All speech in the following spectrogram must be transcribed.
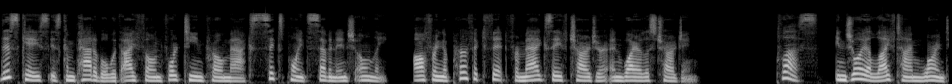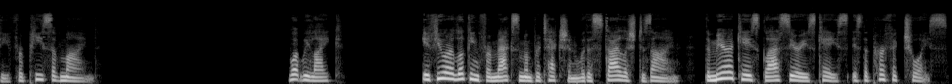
This case is compatible with iPhone 14 Pro Max 6.7 inch only, offering a perfect fit for MagSafe charger and wireless charging. Plus, enjoy a lifetime warranty for peace of mind. What we like? If you are looking for maximum protection with a stylish design, the Miracase Glass Series case is the perfect choice.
